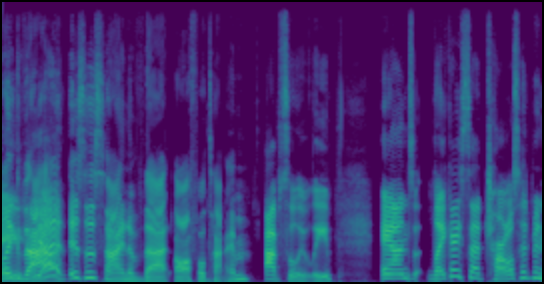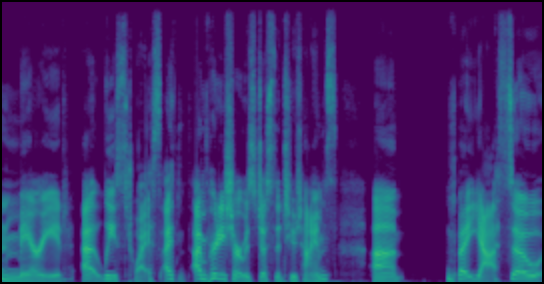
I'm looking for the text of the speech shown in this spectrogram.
Like that Yeah. is a sign of that awful time. Absolutely. And like I said, Charles had been married at least twice. I, I'm pretty sure it was just the two times. Um, but yeah, so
